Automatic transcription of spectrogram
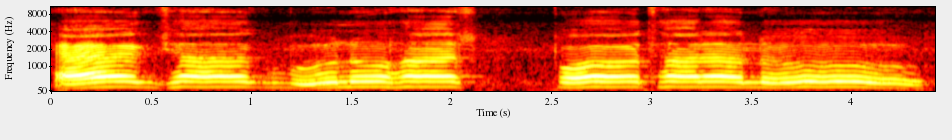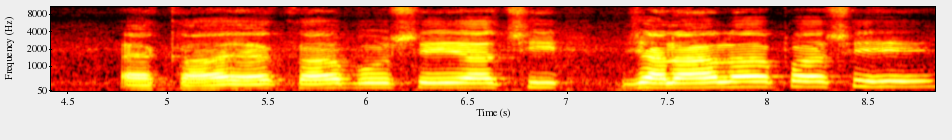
এক ঝাঁক বুনো হাঁস পথ হারালো। একা একা বসে আছি জানালা পাশে।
